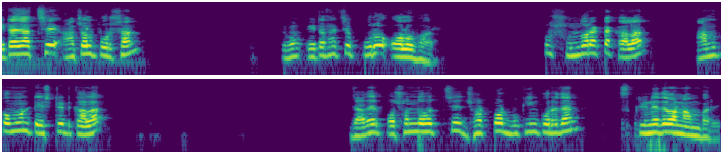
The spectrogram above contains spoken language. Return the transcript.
এটা যাচ্ছে আঁচল পোর্শান এবং এটা থাকছে পুরো অল ওভার খুব সুন্দর একটা কালার আনকমন টেস্টেড কালার যাদের পছন্দ হচ্ছে ঝটপট বুকিং করে দেন স্ক্রিনে দেওয়া নাম্বারে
